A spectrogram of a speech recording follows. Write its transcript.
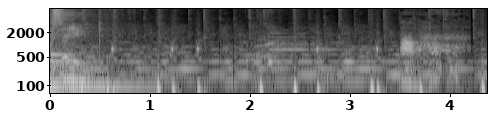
Saved. Aha.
